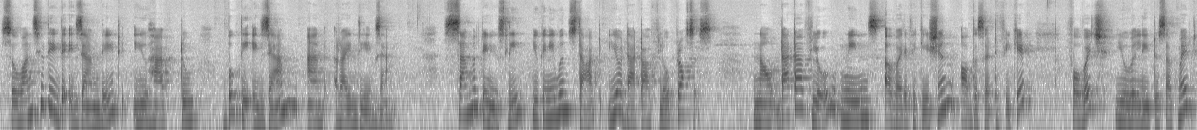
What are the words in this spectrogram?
So once you take the exam date, you have to book the exam and write the exam. Simultaneously, you can even start your data flow process. Now, data flow means a verification of the certificate for which you will need to submit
